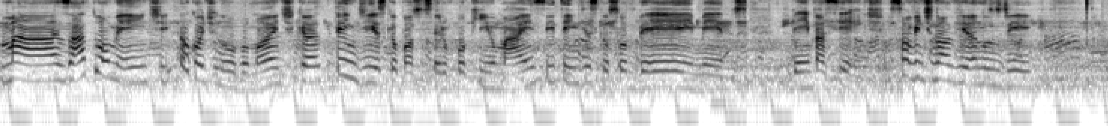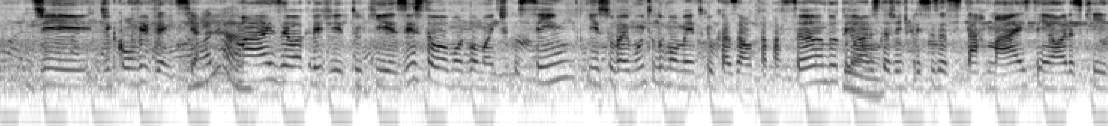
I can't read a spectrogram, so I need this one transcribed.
Mas atualmente eu continuo romântica. Tem dias que eu posso ser um pouquinho mais e tem dias que eu sou bem menos, bem paciente. São 29 anos de, de, de convivência. Olha. Mas eu acredito que exista o amor romântico sim. Isso vai muito do momento que o casal está passando. Tem Não. horas que a gente precisa estar mais, tem horas que,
